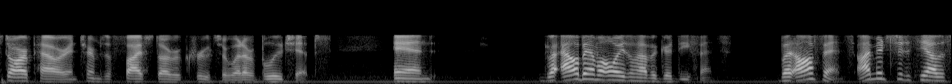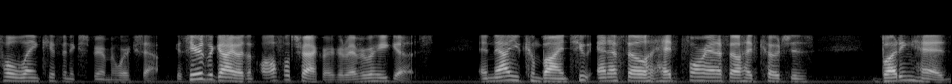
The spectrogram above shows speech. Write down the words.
star power in terms of five-star recruits or whatever, blue chips, and Alabama always will have a good defense. But offense, I'm interested to see how this whole Lane Kiffin experiment works out. Because here's a guy who has an awful track record everywhere he goes, and now you combine two NFL head, former NFL head coaches, butting heads,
